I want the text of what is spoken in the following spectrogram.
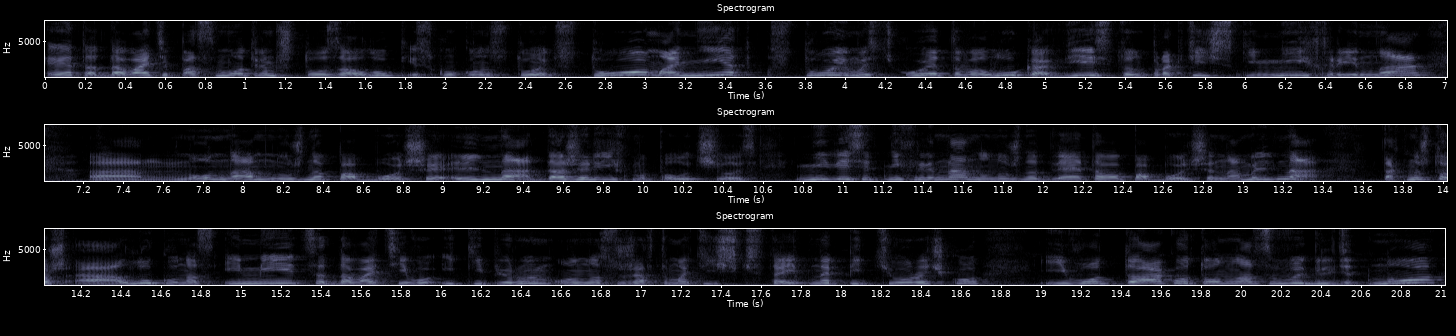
это. Давайте посмотрим, что за лук и сколько он стоит. 100 монет, стоимость у этого лука, весит он практически ни хрена, а, но нам нужно побольше льна. Даже рифма получилась. Не весит ни хрена, но нужно для этого побольше нам льна. Так, ну что ж, а, лук у нас имеется, давайте его экипируем. Он у нас уже автоматически стоит на пятерочку. И вот так вот он у нас выглядит. Но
